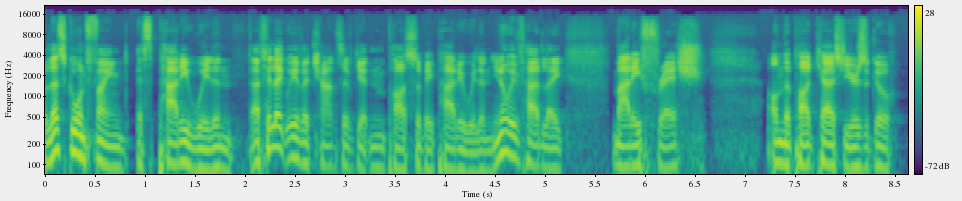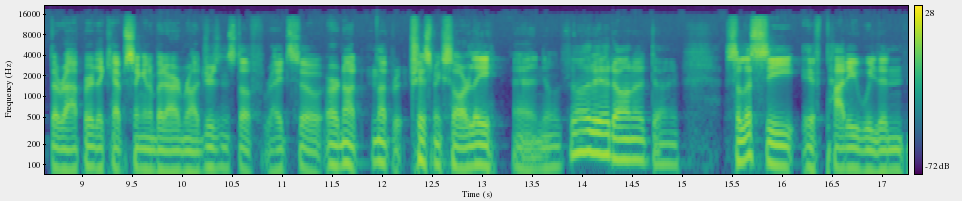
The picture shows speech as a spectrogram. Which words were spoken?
But let's go and find it's Paddy Whelan. I feel like we have a chance of getting possibly Paddy Whelan. You know, we've had, like, Matty Fresh on the podcast years ago the rapper that kept singing about Aaron Rodgers and stuff, right? So, or not, not Trace McSorley, and you know, put it on a dime. So let's see if Paddy Whelan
